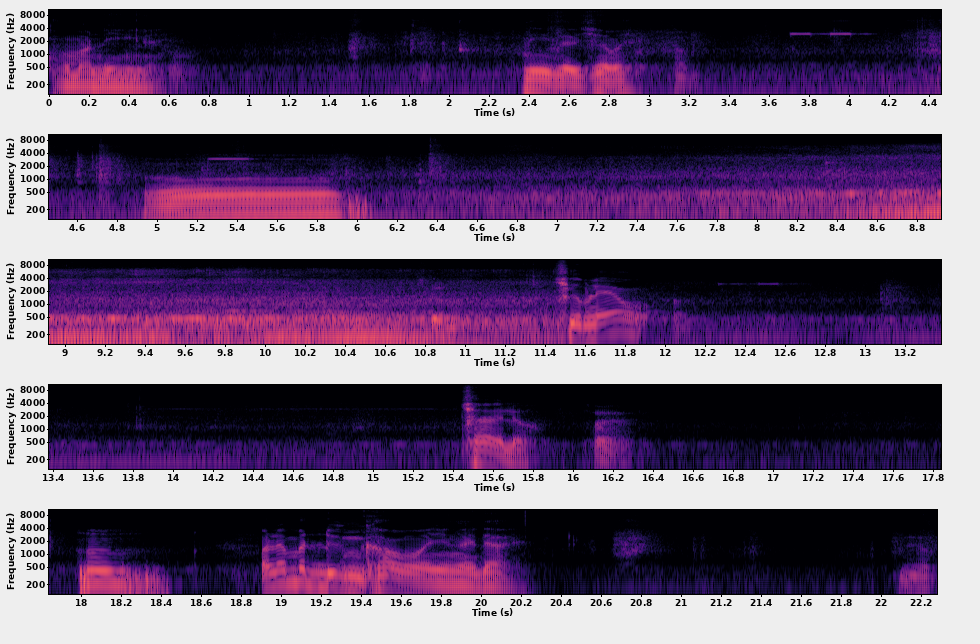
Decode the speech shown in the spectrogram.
ของมันเองเลย นี่เลยใช่ไหมครับโอ้เชื่อมเชื่อมแล้ว ใช่เหรอใช่ครับอืมเอาแล้วมันดึงเข้ามายังไงได้ นี่ครับ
